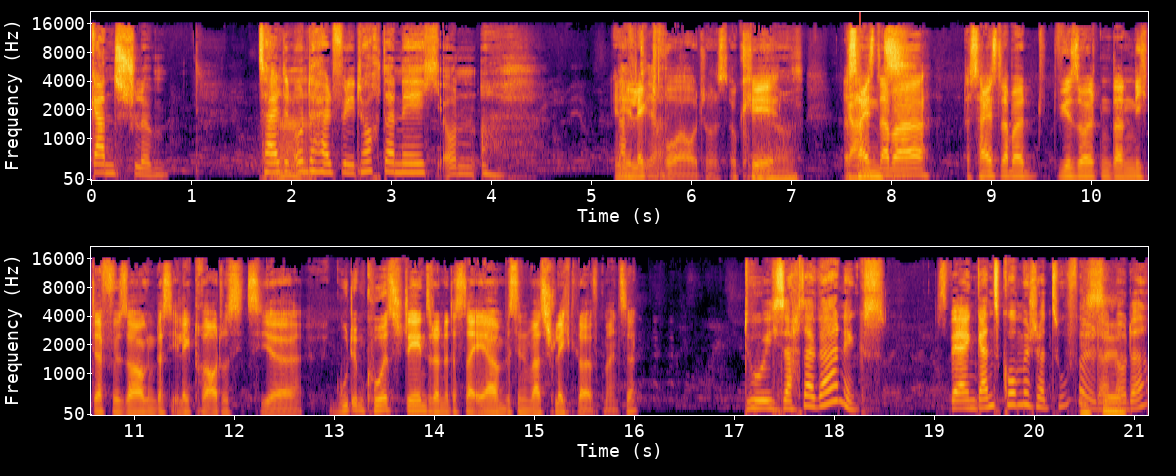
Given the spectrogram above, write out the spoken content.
ganz schlimm. Zahlt Ah. den Unterhalt für die Tochter nicht und oh, Äh, in Dachte, Elektroautos. Okay. Ja, Das heißt aber, das heißt aber, wir sollten dann nicht dafür sorgen, dass die Elektroautos jetzt hier gut im Kurs stehen, sondern dass da eher ein bisschen was schlecht läuft, meinst du? du, ich sag da gar nichts. Das wäre ein ganz komischer Zufall Ist, dann, äh, oder?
